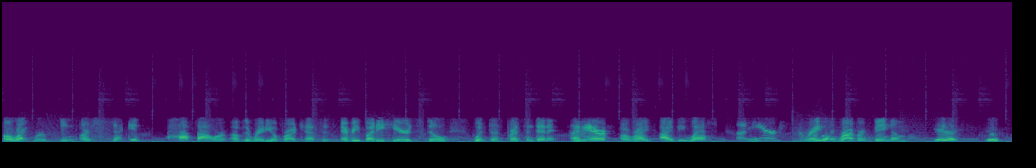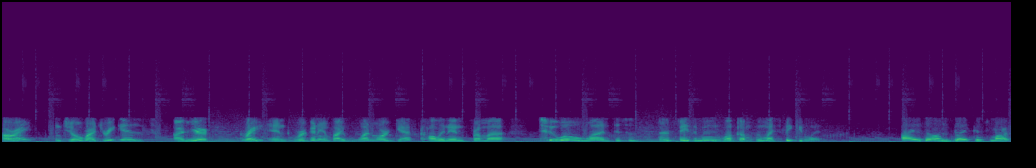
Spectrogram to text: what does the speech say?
All right, we're in our second half hour of the radio broadcast. Is everybody here still with us, Preston Dennett? I'm here. All right, Ivy West. I'm here. Great. Robert Bingham. Yeah. Good. All right. And Joe Rodriguez. I'm here. Great. And we're going to invite one more guest calling in from uh, 201. This is Third Phase of Moon. Welcome. Who am I speaking with? How you doing, Blake? It's Mark.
